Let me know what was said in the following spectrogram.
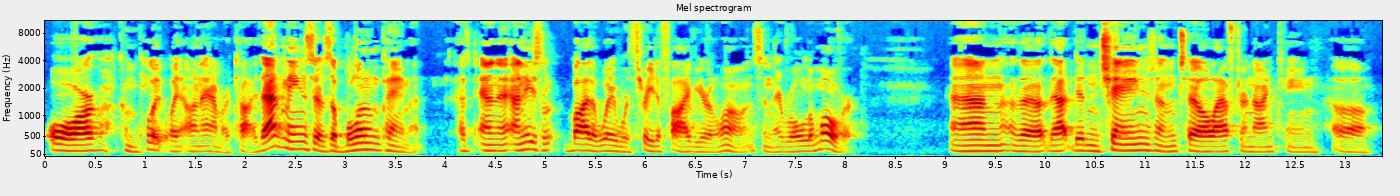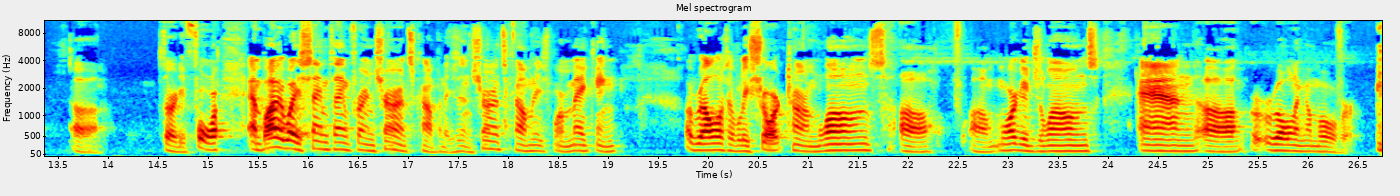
or completely unamortized. That means there's a balloon payment. And, and these, by the way, were three to five year loans, and they rolled them over. And the, that didn't change until after 1934. Uh, uh, and by the way, same thing for insurance companies. Insurance companies were making relatively short term loans, uh, uh, mortgage loans, and uh, rolling them over.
